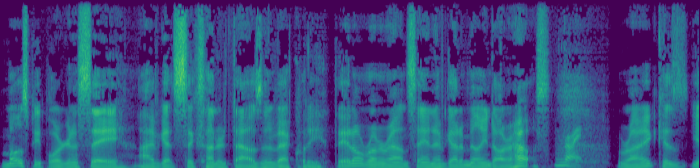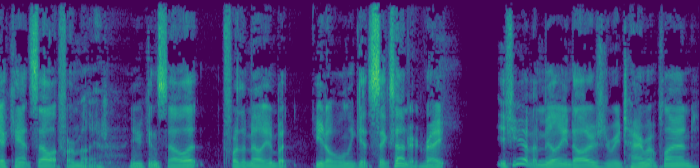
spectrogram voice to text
Most people are going to say, I've got 600,000 of equity. They don't run around saying I've got a million dollar house. Right right? Because you can't sell it for a million. You can sell it for the million, but you don't only get 600, right? If you have a million dollars in a retirement plan,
